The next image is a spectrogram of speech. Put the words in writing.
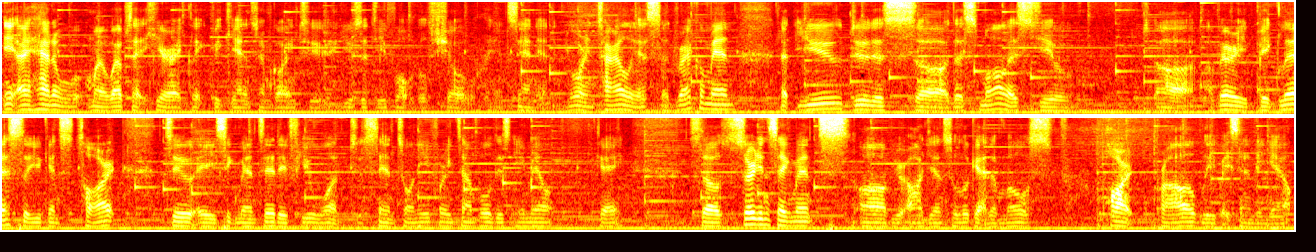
I had on my website here I click begin so I'm going to use the default will show and send in. Your entire list I'd recommend that you do this uh, the smallest you uh, a very big list so you can start to a segmented if you want to send Tony for example this email okay? So certain segments of your audience will look at the most part probably by sending out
